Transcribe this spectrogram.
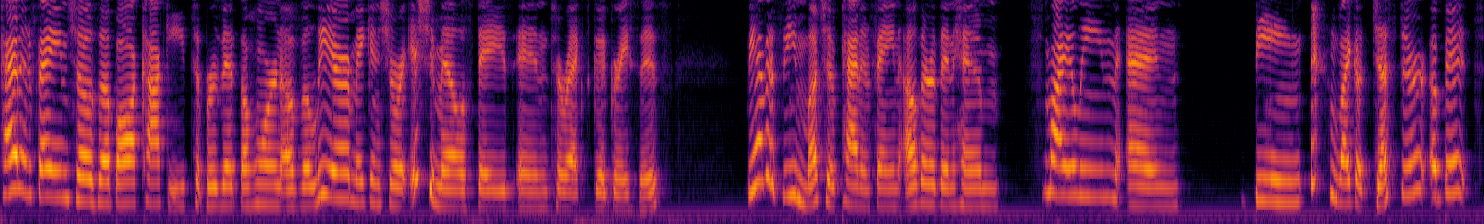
Padan Fain shows up all cocky to present the horn of Valere, making sure Ishamael stays in Tarek's good graces. We haven't seen much of Padan Fain other than him smiling and being like a jester a bit.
